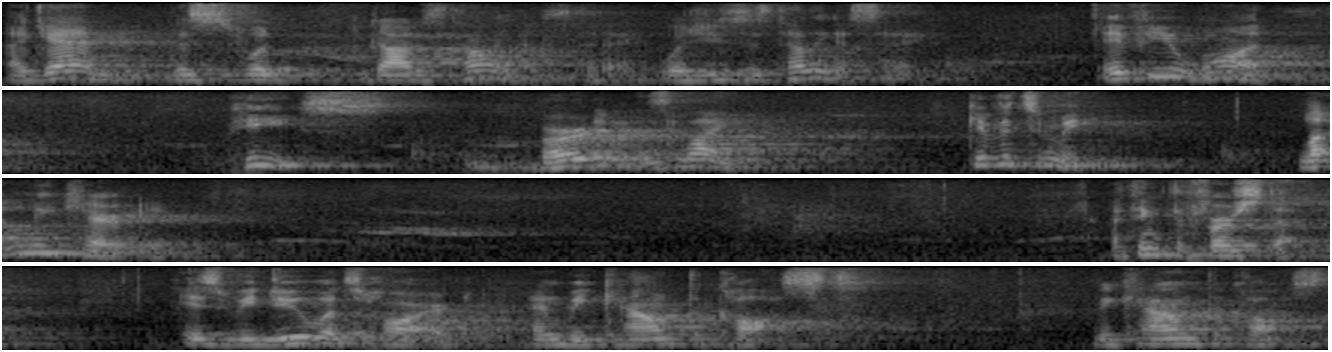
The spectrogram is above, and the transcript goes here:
Again, this is what God is telling us today, what Jesus is telling us today. If you want peace, burden is light, give it to me. Let me carry it. I think the first step is we do what's hard and we count the cost. We count the cost.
